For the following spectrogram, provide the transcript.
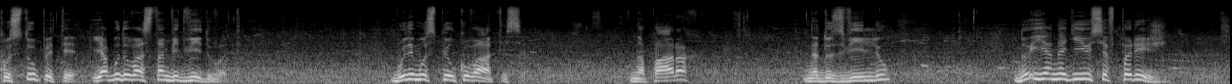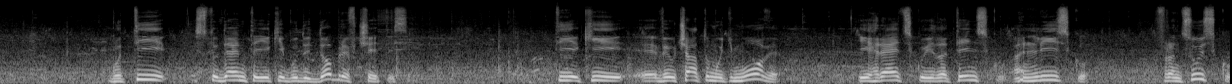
поступите, я буду вас там відвідувати. Будемо спілкуватися на парах, на дозвіллю. Ну і я надіюся в Парижі. Бо ті студенти, які будуть добре вчитися, ті, які е, вивчатимуть мови і грецьку, і латинську, англійську, французьку,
